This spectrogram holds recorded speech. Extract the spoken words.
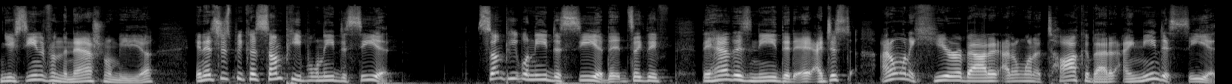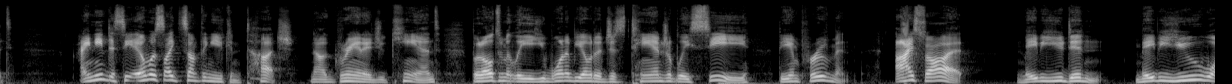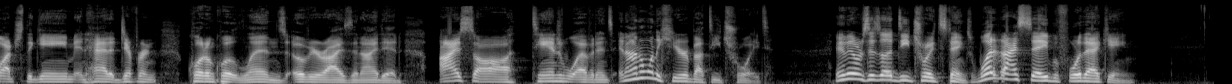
You've seen it from the national media, and it's just because some people need to see it. Some people need to see it. It's like they they have this need that eh, I just I don't want to hear about it. I don't want to talk about it. I need to see it. I need to see it almost like something you can touch. Now, granted, you can't, but ultimately you want to be able to just tangibly see the improvement. I saw it. Maybe you didn't. Maybe you watched the game and had a different quote unquote lens over your eyes than I did. I saw tangible evidence, and I don't want to hear about Detroit. And everyone says, oh, Detroit stinks. What did I say before that game?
